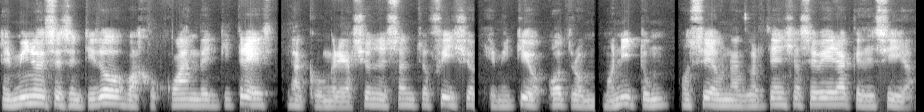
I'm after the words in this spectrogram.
En 1962, bajo Juan XXIII, la Congregación del Santo Oficio emitió otro monitum, o sea, una advertencia severa que decía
